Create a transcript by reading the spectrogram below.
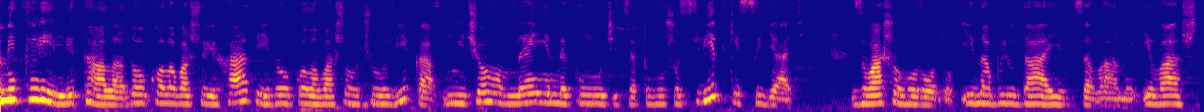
мітлі літала довкола вашої хати і довкола вашого чоловіка, нічого в неї не вийде, тому що свідки сидять з вашого роду і наблюдають за вами, і вас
